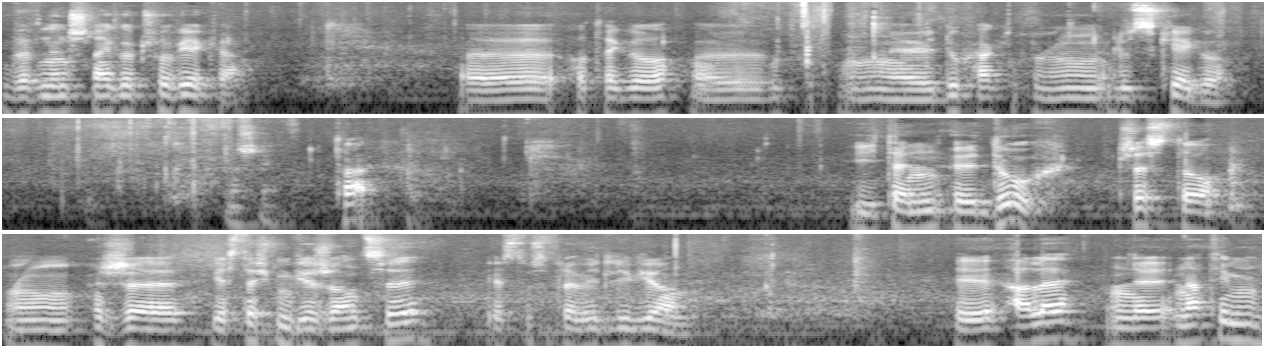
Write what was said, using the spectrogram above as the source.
wewnętrznego człowieka, o tego e, e, ducha ludzkiego. Proszę. Tak. I ten duch, przez to, mm, że jesteśmy wierzący, jest usprawiedliwiony. Ale na tym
